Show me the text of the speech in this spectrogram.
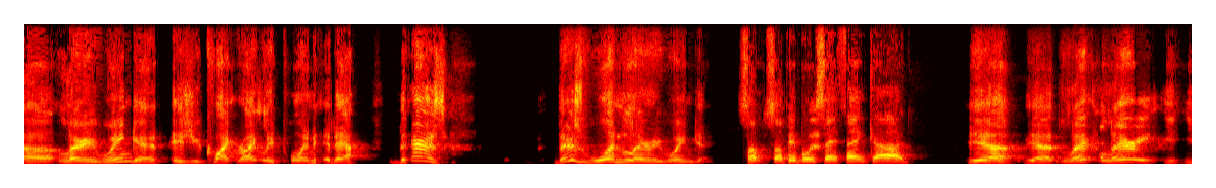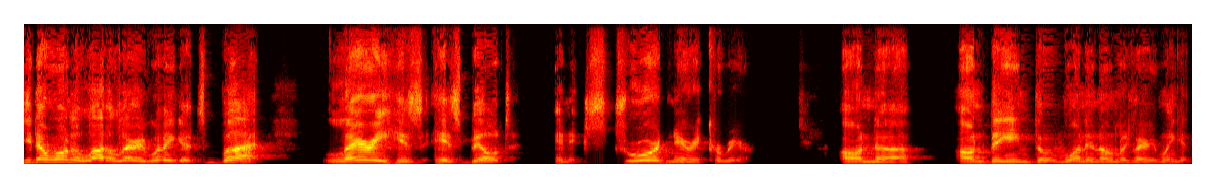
Uh, larry winget as you quite rightly pointed out there's there's one larry winget some some people would say thank god. Yeah yeah larry you don't want a lot of larry wingets but larry has has built an extraordinary career on uh, on being the one and only Larry Winget.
